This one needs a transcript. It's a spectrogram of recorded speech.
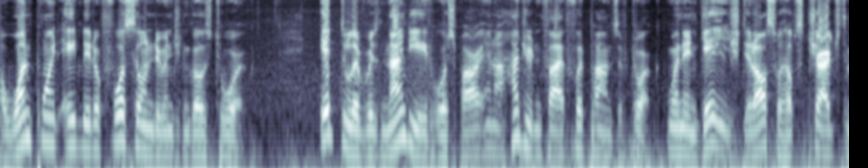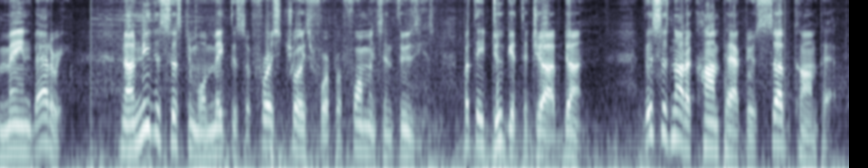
a 1.8 liter four-cylinder engine goes to work. It delivers 98 horsepower and 105 foot-pounds of torque. When engaged, it also helps charge the main battery. Now, neither system will make this a first choice for a performance enthusiast, but they do get the job done. This is not a compact or subcompact.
